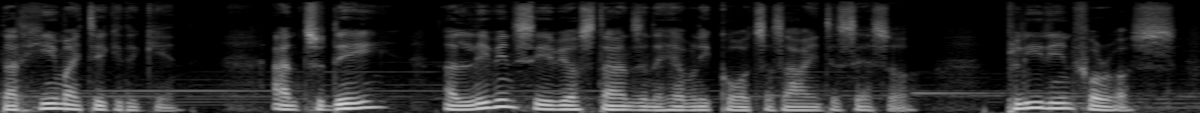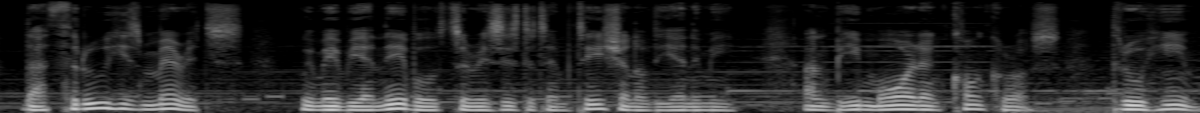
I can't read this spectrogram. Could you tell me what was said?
that he might take it again. And today, a living Savior stands in the heavenly courts as our intercessor, pleading for us that through his merits we may be enabled to resist the temptation of the enemy and be more than conquerors through him.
